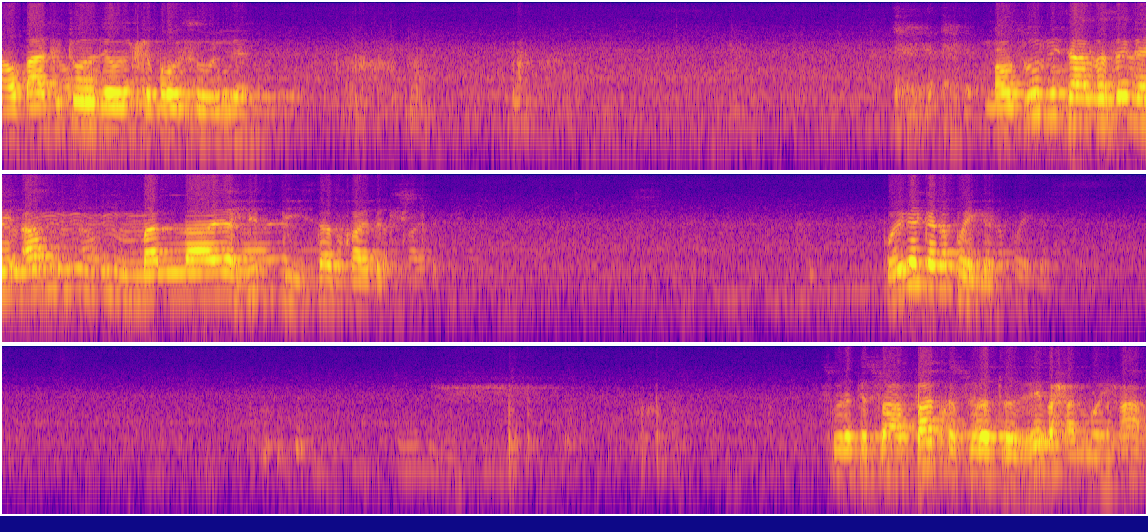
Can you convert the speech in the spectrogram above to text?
او باقی ټول د وروسته موصول دی موصول مثال بسه گئی ام من لا یهدی ستاسو قاعده کشت پوئی گئی کنه پوئی گئی سورة الصعفات سورة الذبح المهم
